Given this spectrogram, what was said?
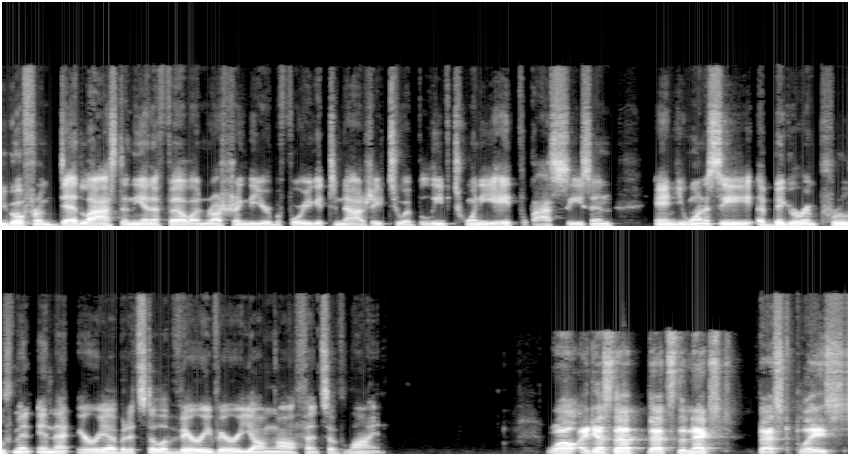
you go from dead last in the NFL on rushing the year before you get to Najee to, I believe, 28th last season. And you want to see a bigger improvement in that area, but it's still a very, very young offensive line. Well, I guess that that's the next best place,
